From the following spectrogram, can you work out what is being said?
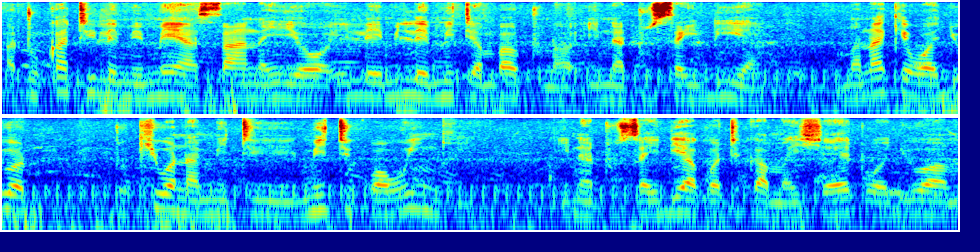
hatukati ile mimea sana, hiyo ile ile miti ambayo inatusaidia. Manake, wajua tukiwa na miti miti kwa wingi inatusaidia katika maisha yetu, wajua m,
